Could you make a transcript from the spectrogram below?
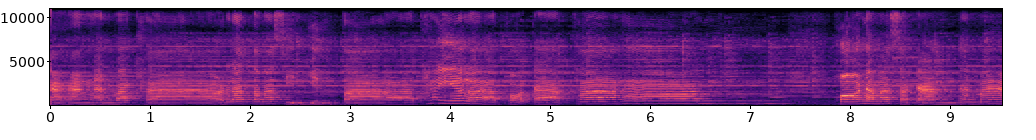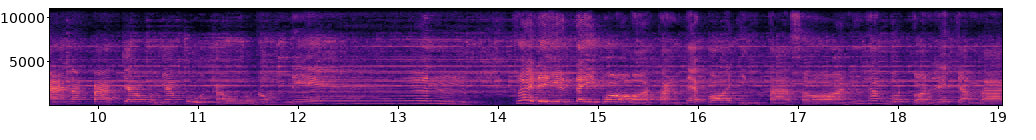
อาหังอันว่าคารัตนสินยินตา ไทยลาขอกราบทานขอนมัสการท่านมหานักปราชญ์เจ้าญาผู้เฒ่านมเน้นเคยได้เห็นได้พ่อตั้งแต่พ่ออินตาสอนทั้งบทก่อนและจังหวา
